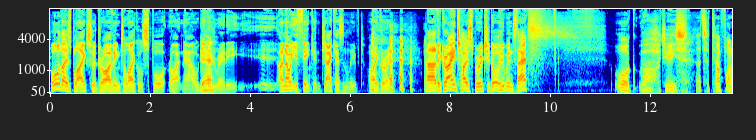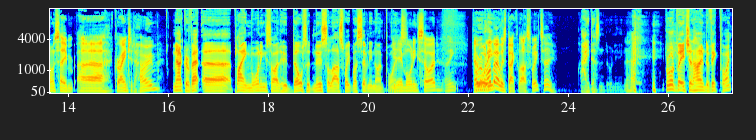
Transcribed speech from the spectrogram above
All of those blokes who are driving to local sport right now, getting Yeah. ready. I know what you're thinking. Jake hasn't lived. I agree. uh, the Grange hosts Maroochydore. Who wins that? Oh, oh, geez, that's a tough one. I would say uh, Grange at home. Mount Gravatt uh, playing Morningside, who belted Noosa last week by 79 points. Yeah, Morningside. I think. Uh, Robbo was back last week too. Ah, he doesn't do anything. Broadbeach at home to Vic Point.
